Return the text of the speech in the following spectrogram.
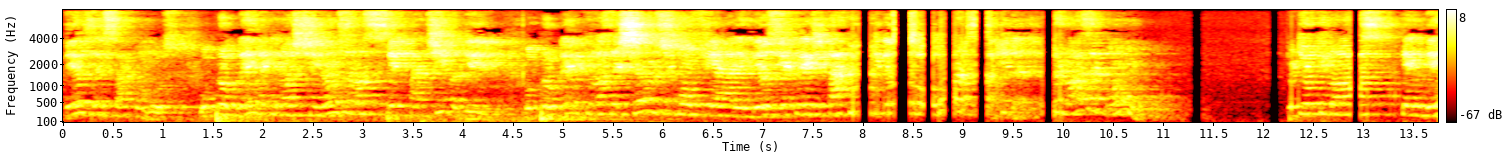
Deus está conosco. O problema é que nós tiramos a nossa expectativa dele. O problema é que nós deixamos de confiar em Deus e acreditar que o que Deus colocou na nossa vida, para nós é bom. Porque o que nós tendemos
